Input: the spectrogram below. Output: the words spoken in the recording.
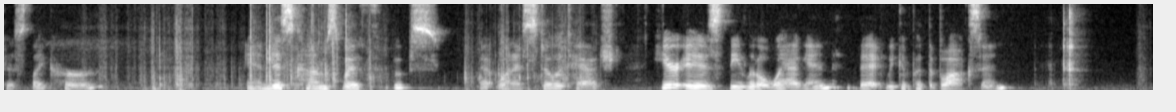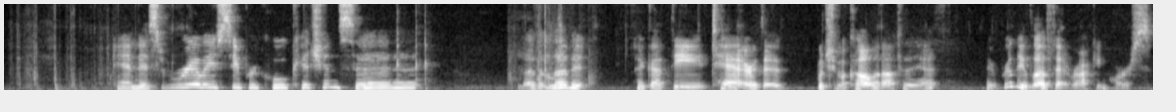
just like her. And this comes with, oops, that one is still attached. Here is the little wagon that we can put the blocks in. And this really super cool kitchen set. Love it, love it. I got the ta or the whatchamacallit off of that. I really love that rocking horse.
